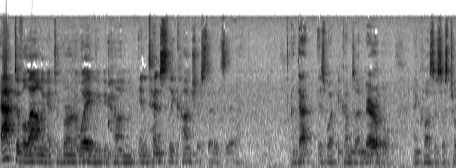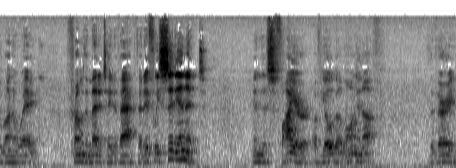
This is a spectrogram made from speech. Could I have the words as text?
act of allowing it to burn away, we become intensely conscious that it's there. And that is what becomes unbearable and causes us to run away from the meditative act. That if we sit in it, in this fire of yoga long enough, the very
